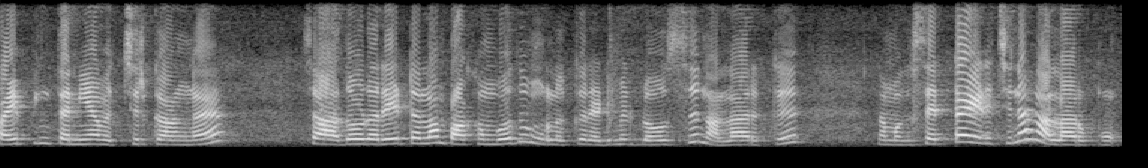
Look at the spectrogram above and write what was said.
பைப்பிங் தனியாக வச்சுருக்காங்க. ஸோ அதோட ரேட்டெல்லாம் பார்க்கும்போது உங்களுக்கு ரெடிமேட் ப்ளவுஸு நல்லாயிருக்கு நமக்கு செட் ஆகிடுச்சின்னா நல்லாயிருக்கும்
